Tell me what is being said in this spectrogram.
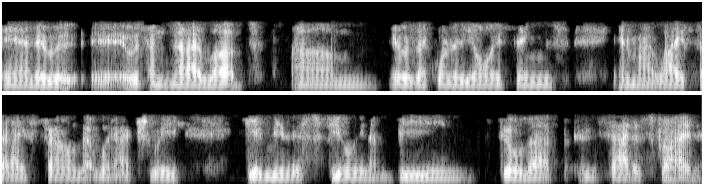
and it was it was something that I loved. Um, it was like one of the only things in my life that I found that would actually give me this feeling of being filled up and satisfied.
